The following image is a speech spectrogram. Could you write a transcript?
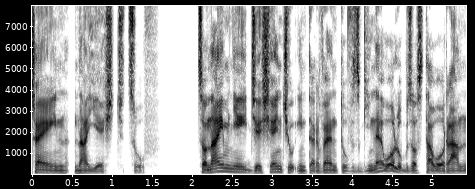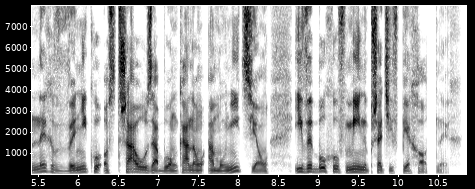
Chain najeźdźców. Co najmniej dziesięciu interwentów zginęło lub zostało rannych w wyniku ostrzału zabłąkaną amunicją i wybuchów min przeciwpiechotnych.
